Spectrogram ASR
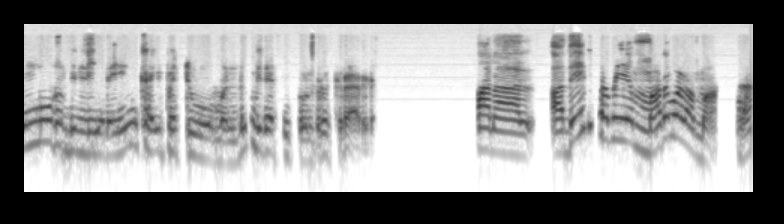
முன்னூறு பில்லியனையும் கைப்பற்றுவோம் என்று மிரட்டிக் கொண்டிருக்கிறார்கள். ஆனால் அதே சமயம் மறுவளமாக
